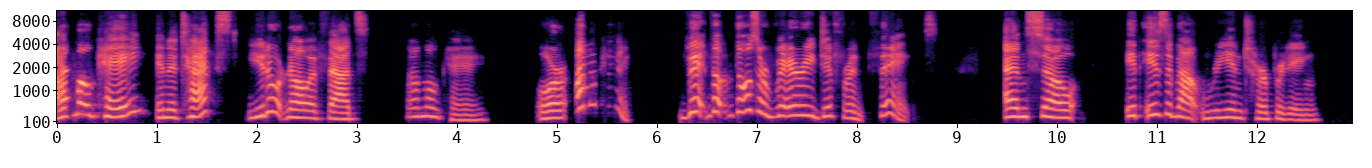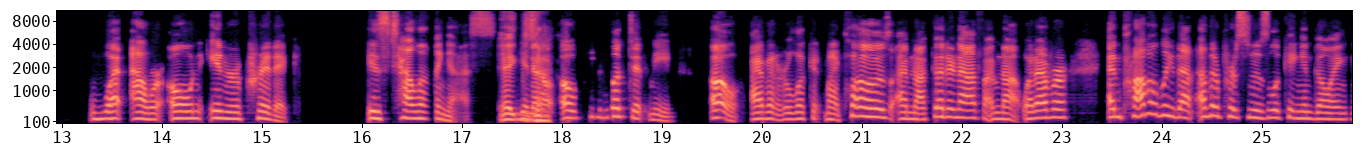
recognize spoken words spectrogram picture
I'm okay in a text. You don't know if that's I'm okay or I'm okay. Ve- th- those are very different things. And so it is about reinterpreting what our own inner critic is telling us. You know, oh, he looked at me. Oh, I better look at my clothes. I'm not good enough. I'm not whatever. And probably that other person is looking and going,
